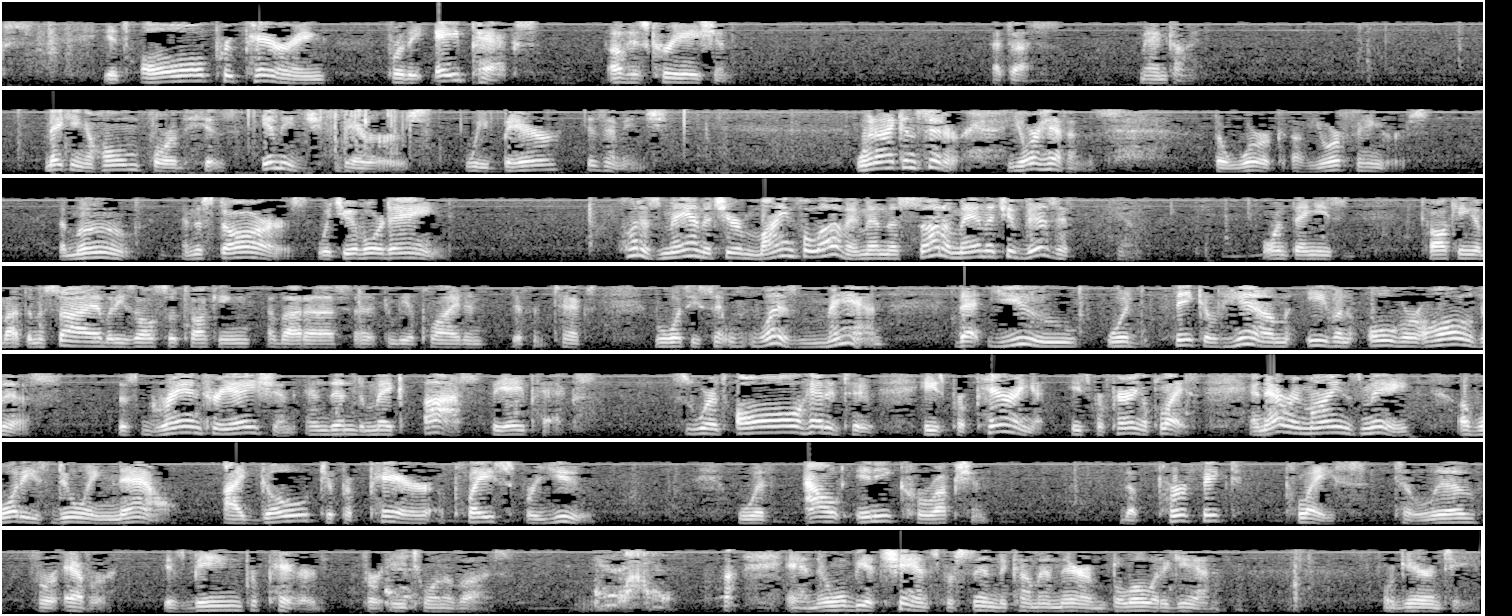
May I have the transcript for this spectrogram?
it's all preparing for the apex of His creation. That's us mankind. Making a home for His image bearers. We bear His image. When I consider your heavens, the work of your fingers, the moon and the stars which you have ordained, what is man that you're mindful of him, and the Son of Man that you visit him? One thing he's talking about the Messiah, but he's also talking about us. That can be applied in different texts. But what's he saying? What is man that you would think of him even over all of this, this grand creation, and then to make us the apex? This is where it's all headed to. He's preparing it. He's preparing a place. And that reminds me of what he's doing now. I go to prepare a place for you without any corruption. The perfect place to live forever is being prepared for each one of us. Wow. And there won't be a chance for sin to come in there and blow it again. We're guaranteed.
